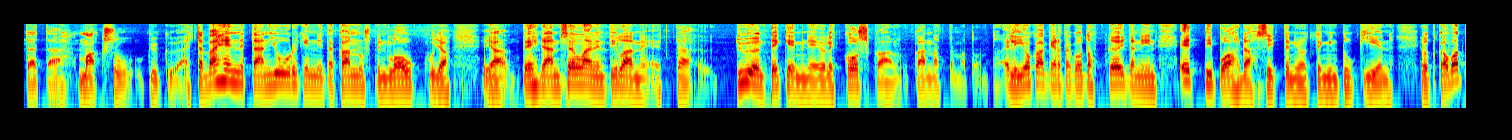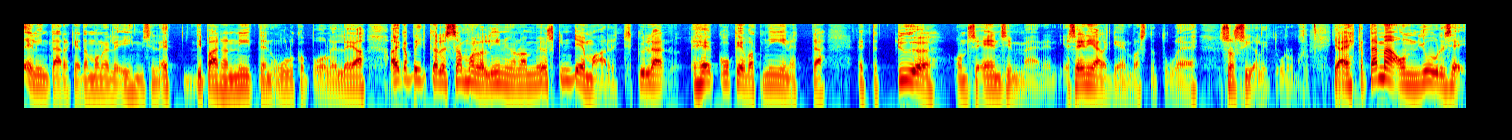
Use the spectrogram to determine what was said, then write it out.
tätä maksukykyä. Että vähennetään juurikin niitä kannustinloukkuja ja tehdään sellainen tilanne, että työn tekeminen ei ole koskaan kannattamatonta. Eli joka kerta kun otat töitä, niin et tipahda sitten joidenkin tukien, jotka ovat elintärkeitä monelle ihmiselle, et tipahda niiden ulkopuolelle. Ja aika pitkälle samalla linjalla myöskin demarit. Kyllä he kokevat niin, että, että työ on se ensimmäinen ja sen jälkeen vasta tulee sosiaaliturva. Ja ehkä tämä on juuri se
